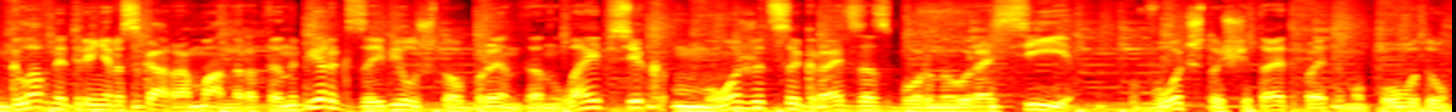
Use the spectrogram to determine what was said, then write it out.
Главный тренер СКА Роман Ротенберг заявил, что Брэндон Лайпсик может сыграть за сборную России. Вот что считает по этому поводу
